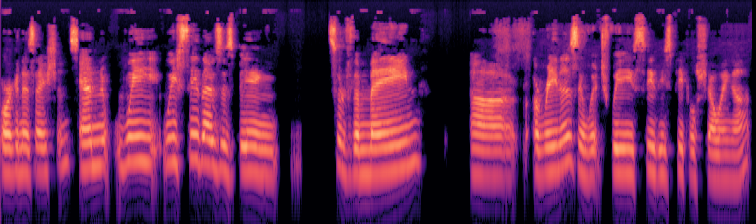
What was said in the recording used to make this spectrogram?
organizations. And we, we see those as being sort of the main uh, arenas in which we see these people showing up.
